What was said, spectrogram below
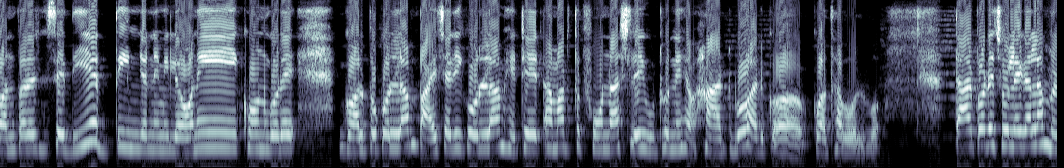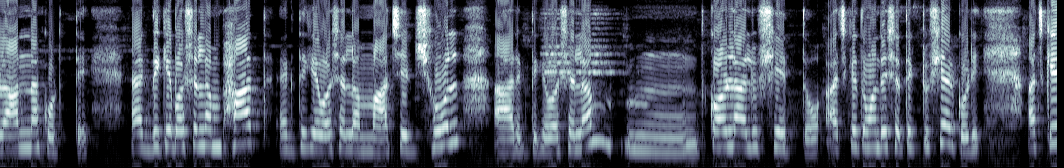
কনফারেন্সে দিয়ে তিনজনে মিলে অনেকক্ষণ করে গল্প করলাম, পায়চারি করলাম, হেঁটে আমার তো ফোন আসলেই উঠোনে হাঁটবো আর কথা বলব। তারপরে চলে গেলাম রান্না করতে। একদিকে বসালাম ভাত, একদিকে বসালাম মাছের ঝোল, আর একদিকে বসালাম করলা আলু সেদ্ধ। আজকে তোমাদের সাথে একটু শেয়ার করি। আজকে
